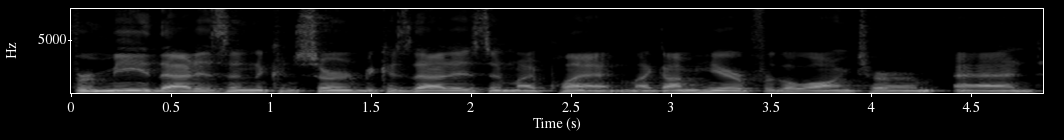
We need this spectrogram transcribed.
for me, that isn't a concern because that isn't my plan. Like I'm here for the long term, and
